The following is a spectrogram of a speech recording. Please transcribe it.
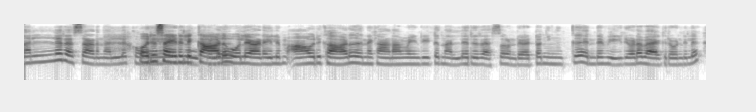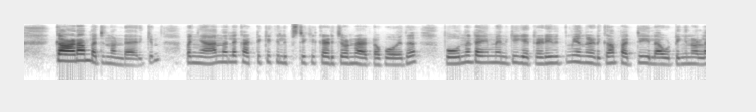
നല്ല രസമാണ് നല്ല ഒരു സൈഡിൽ കാട് പോലെയാണെങ്കിലും ആ ഒരു കാട് തന്നെ കാണാൻ വേണ്ടിയിട്ട് നല്ലൊരു രസമുണ്ട് കേട്ടോ. നിങ്ങൾക്ക് എന്റെ വീഡിയോയുടെ ബാക്ക്ഗ്രൗണ്ടിൽ കാണാൻ പറ്റുന്നുണ്ടായിരിക്കും. അപ്പം ഞാൻ നല്ല കട്ടിക്കൊക്കെ ലിപ്സ്റ്റിക്കൊക്കെ അടിച്ചുകൊണ്ടാണ് കേട്ടോ പോയത്. പോകുന്ന ടൈം എനിക്ക് ഗെറ്റ് റെഡി വിത്ത് മീ ഒന്നും എടുക്കാൻ പറ്റിയില്ല ഔട്ടിങ്ങിനുള്ള.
